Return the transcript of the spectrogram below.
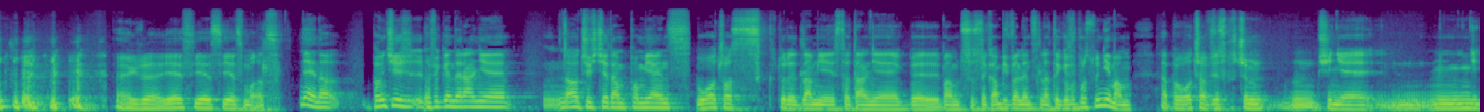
Także jest, jest, jest moc. Nie no, powiem Ci, że generalnie, no oczywiście tam pomijając WatchOS, który dla mnie jest totalnie jakby, mam stosunek ambiwalentny, dlatego że po prostu nie mam Apple Watcha, w związku z czym mm, się nie, nie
